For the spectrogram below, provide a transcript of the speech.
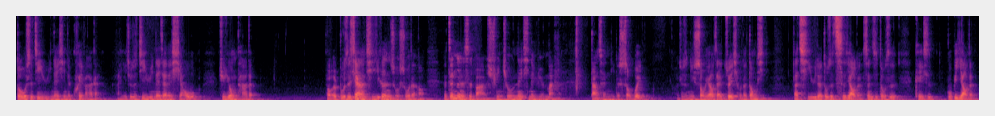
都是基于内心的匮乏感啊，也就是基于内在的小我去用它的，而不是像其一个人所说的哈，真正的是把寻求内心的圆满当成你的首位，就是你首要在追求的东西，那其余的都是次要的，甚至都是可以是不必要的。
